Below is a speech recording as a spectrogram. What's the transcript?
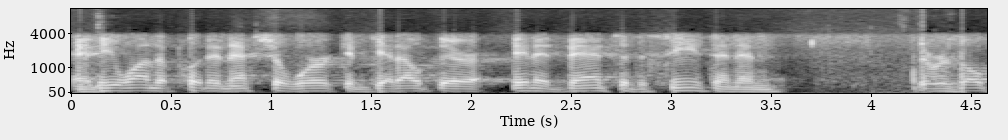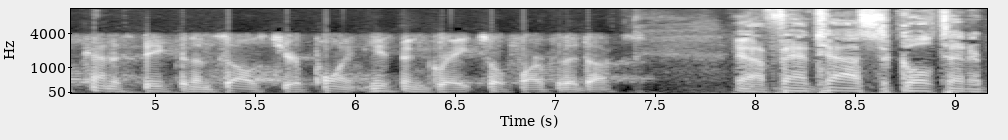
and he wanted to put in extra work and get out there in advance of the season and the results kind of speak for themselves. To your point, he's been great so far for the Ducks. Yeah, fantastic goaltender.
